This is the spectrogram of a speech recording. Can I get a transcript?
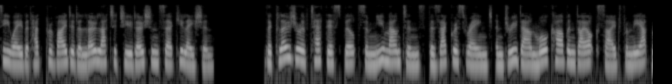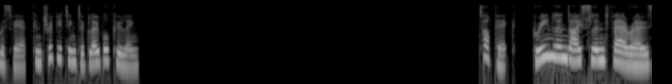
Seaway that had provided a low-latitude ocean circulation. The closure of Tethys built some new mountains the Zagros Range and drew down more carbon dioxide from the atmosphere, contributing to global cooling. Topic: Greenland Iceland Faroes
